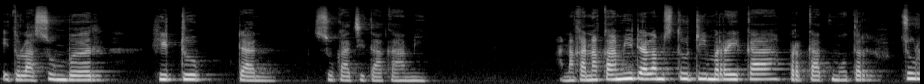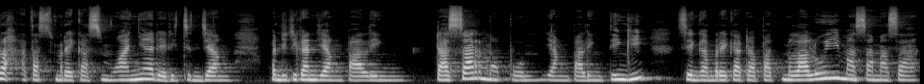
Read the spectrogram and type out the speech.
itulah sumber hidup dan sukacita kami. Anak-anak kami dalam studi mereka, berkatmu tercurah atas mereka semuanya dari jenjang pendidikan yang paling dasar maupun yang paling tinggi, sehingga mereka dapat melalui masa-masa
